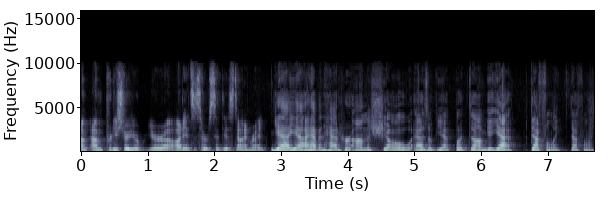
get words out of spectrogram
I'm, I'm pretty sure your, your uh, audience has heard of cynthia stine right? Yeah yeah. I haven't had her on the show as of yet but um, yeah, yeah definitely definitely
